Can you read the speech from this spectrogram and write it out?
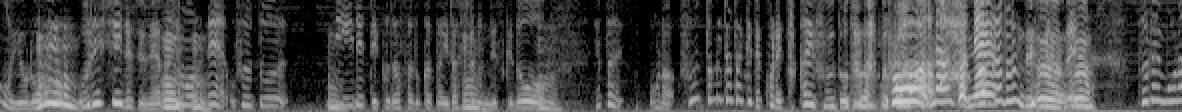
方もよろ、うん。嬉しいですよね。うん私もね、封筒に入れてくださる方いらっしゃるんですけど、うん。やっぱりほら封筒見ただけでこれ高い封筒だなとかそうわなんかね。かるんですよね、うんうんそれもら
